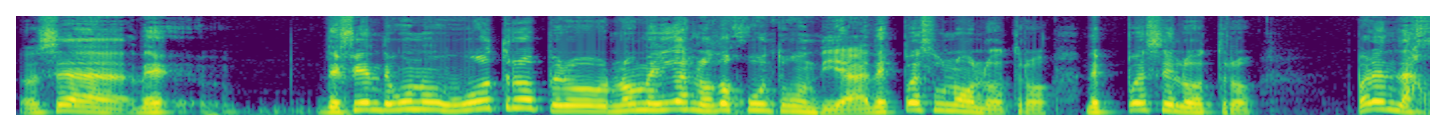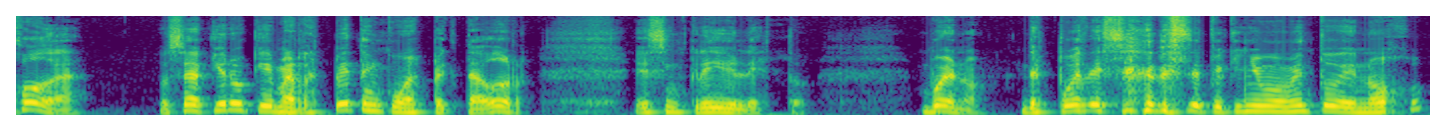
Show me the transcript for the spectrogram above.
O sea, defiende uno u otro, pero no me digas los dos juntos un día. Después uno o el otro. Después el otro. Paren la joda. O sea, quiero que me respeten como espectador. Es increíble esto. Bueno, después de ese, pequeño momento de enojo,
